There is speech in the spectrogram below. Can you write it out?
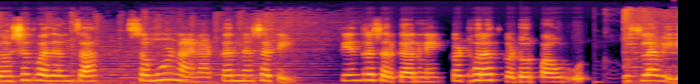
दहशतवाद्यांचा समूळ नायनाट करण्यासाठी केंद्र सरकारने कठोरात कठोर पाऊल उचलावीत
